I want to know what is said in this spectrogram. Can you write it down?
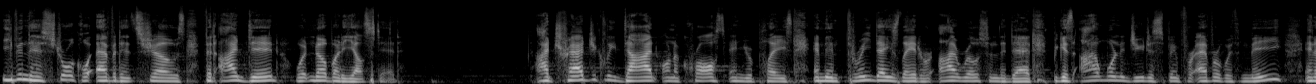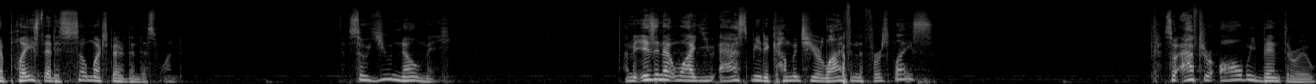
even the historical evidence shows that I did what nobody else did. I tragically died on a cross in your place, and then three days later, I rose from the dead because I wanted you to spend forever with me in a place that is so much better than this one. So you know me. I mean, isn't that why you asked me to come into your life in the first place? So, after all we've been through,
